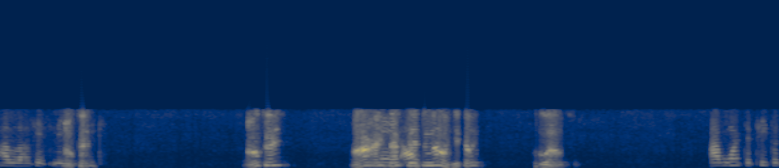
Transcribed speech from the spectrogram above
I love his music. Okay. Okay. All right, And that's al- good to know. You go. Who else? I want the people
